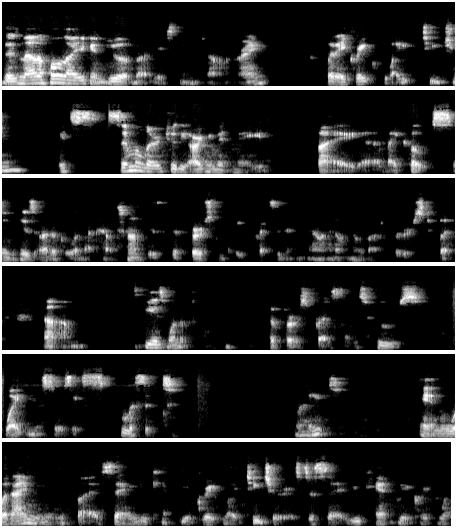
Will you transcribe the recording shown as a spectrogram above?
There's not a whole lot you can do about your skin tone, right? But a great white teacher, it's similar to the argument made by uh, by Coates in his article about how Trump is the first white president. Now I don't know about first, but um, he is one of the first presidents whose whiteness is explicit, right? And what I mean by saying you can't be a great white teacher is to say you can't be a great white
